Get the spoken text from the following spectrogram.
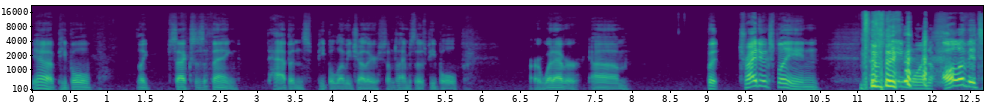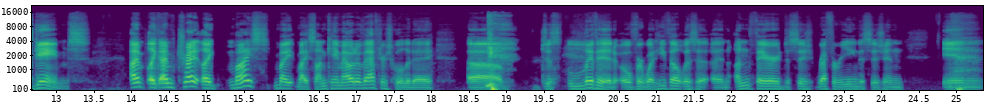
yeah, people like sex is a thing. It happens. People love each other. Sometimes those people or whatever. Um, but try to explain won all of its games. I'm like I'm trying like my my my son came out of after school today, uh, just livid over what he felt was a, an unfair decision refereeing decision in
